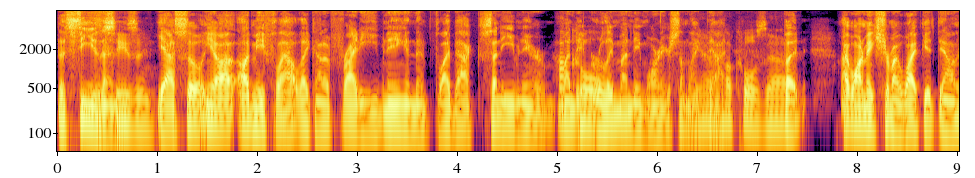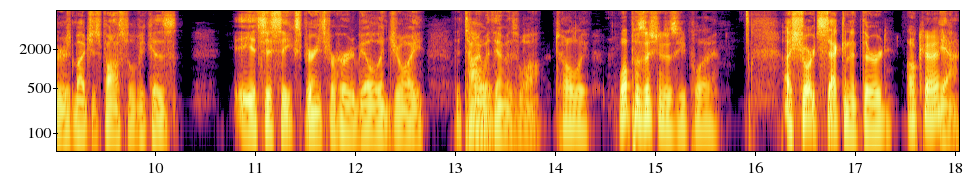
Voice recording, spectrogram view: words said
the season. The season. Yeah, so you know, I, I may fly out like on a Friday evening and then fly back Sunday evening or How Monday, cool. early Monday morning or something like yeah. that. How cool is that? But I want to make sure my wife get down there as much as possible because it's just the experience for her to be able to enjoy the time with him as well. totally. What position does he play? A short second and third, Okay. yeah,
